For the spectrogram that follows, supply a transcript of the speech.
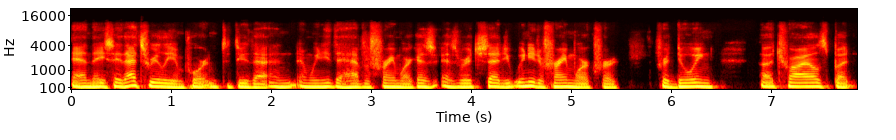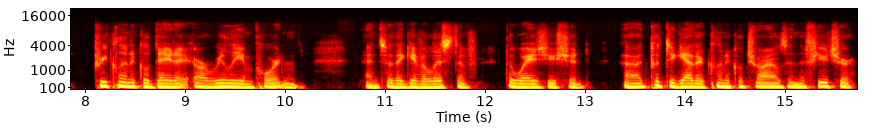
And they say that's really important to do that. And, and we need to have a framework. As, as Rich said, we need a framework for, for doing uh, trials, but preclinical data are really important. And so they give a list of the ways you should uh, put together clinical trials in the future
